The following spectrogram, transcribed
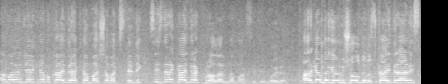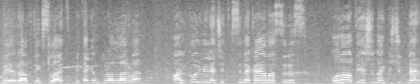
Ama öncelikle bu kaydıraktan başlamak istedik. Sizlere kaydırak kurallarından bahsedeyim. Buyurun. Arkamda görmüş olduğunuz kaydırağın ismi Rafting Slide. Bir takım kurallar var. Alkol ve ilaç etkisinde kayamazsınız. 16 yaşından küçükler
